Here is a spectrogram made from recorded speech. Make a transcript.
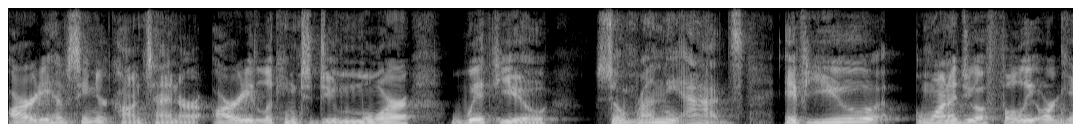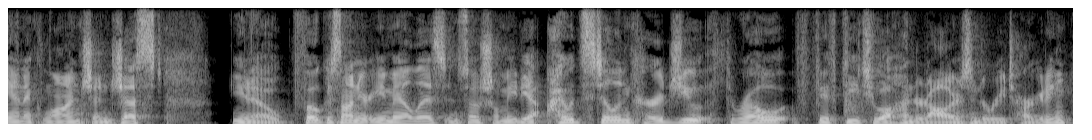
already have seen your content, are already looking to do more with you. So run the ads. If you want to do a fully organic launch and just you know, focus on your email list and social media, I would still encourage you throw 50 to $100 into retargeting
